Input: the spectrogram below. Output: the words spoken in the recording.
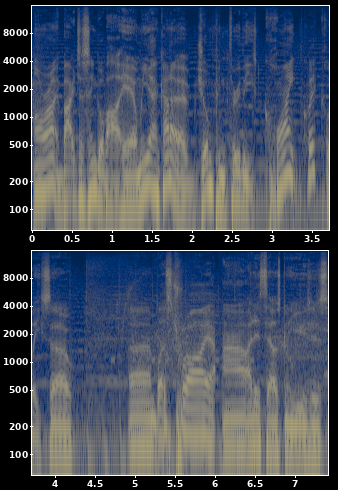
All right, back to single battle here, and we are kind of jumping through these quite quickly. So um, let's try. Uh, I did say I was going to use this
